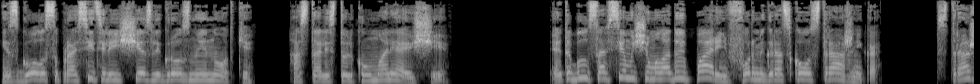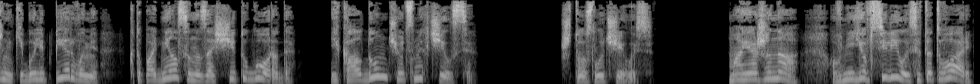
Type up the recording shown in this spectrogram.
Из голоса просителя исчезли грозные нотки, остались только умоляющие. Это был совсем еще молодой парень в форме городского стражника. Стражники были первыми, кто поднялся на защиту города, и колдун чуть смягчился. Что случилось? «Моя жена! В нее вселилась эта тварь!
